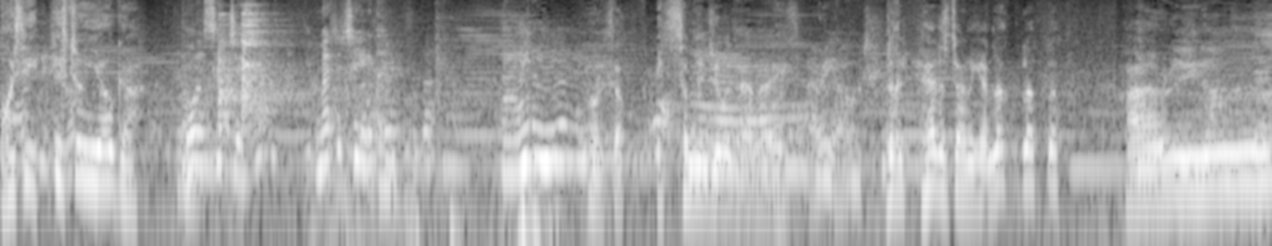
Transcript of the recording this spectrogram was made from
Oh, is he? He's doing yoga. What is he doing? Meditating. Right, so it's something to do with LA. Very odd. Look, at head is down again. Look, look, look. Harry, uh,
